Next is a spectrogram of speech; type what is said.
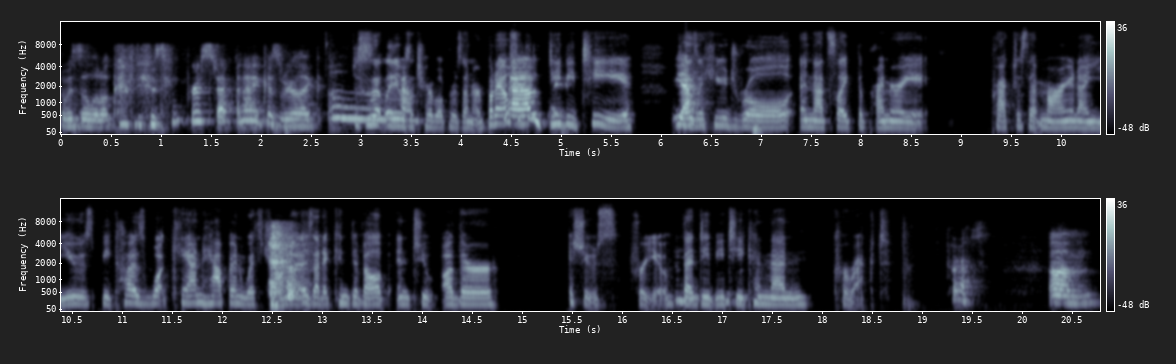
it was a little confusing for Steph and I because we were like, oh, just because that lady was a terrible presenter. But I also think DBT yeah. plays a huge role, and that's like the primary practice that Mari and I use because what can happen with trauma is that it can develop into other issues for you mm-hmm. that DBT mm-hmm. can then correct. Correct. Um,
